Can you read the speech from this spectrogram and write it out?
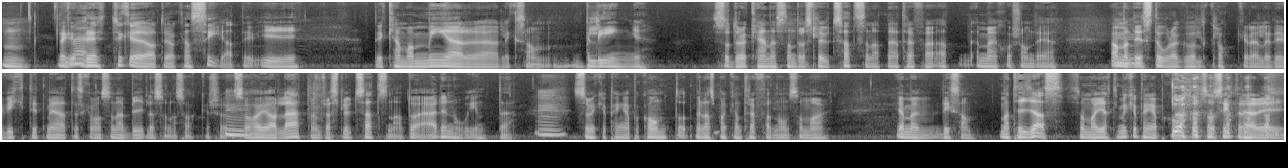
Mm. Det, Men- det tycker jag att jag kan se. Att det, i, det kan vara mer eh, liksom bling. Så drar- kan jag nästan dra slutsatsen att när jag träffar att, människor som det är Ja men Mm. det är stora guldklockor eller det är viktigt med att det ska vara sådana här bil och sådana saker. Så, Mm. så har jag lärt mig att dra slutsatsen att då är det nog inte så mycket pengar på kontot. Medan man kan träffa någon som har, ja men liksom Mattias som har jättemycket pengar på kontot som sitter här i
